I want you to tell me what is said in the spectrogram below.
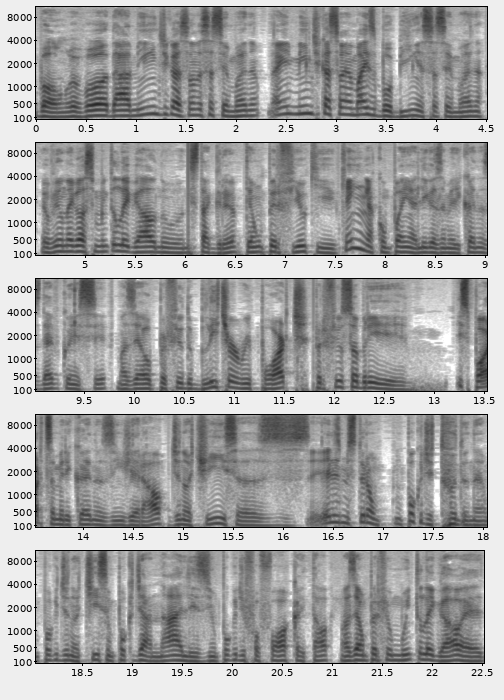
Bom, eu vou dar a minha indicação dessa semana. A minha indicação é mais bobinha essa semana. Eu vi um negócio muito legal no Instagram. Tem um perfil que quem acompanha ligas americanas deve conhecer, mas é o perfil do Bleacher Report. Perfil sobre esportes americanos em geral, de notícias. Eles misturam um pouco de tudo, né? Um pouco de notícia, um pouco de análise, um pouco de fofoca e tal. Mas é um perfil muito legal, é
